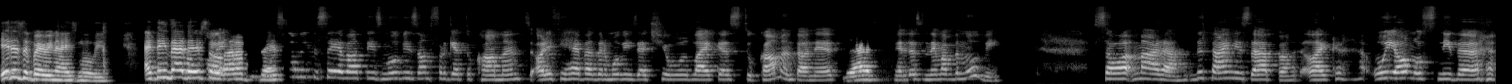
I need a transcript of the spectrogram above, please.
It is a very nice movie. I think that there's a lot of there's something to say about these movies. Don't forget to comment, or if you have other movies that you would like us to comment on it, yes, send us the name of the movie. So Mara, the time is up. Like we almost need a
